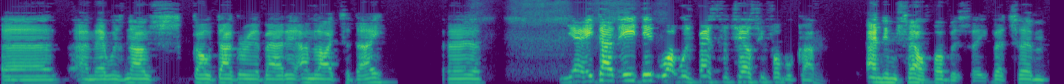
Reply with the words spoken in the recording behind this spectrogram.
Uh, and there was no skullduggery about it, unlike today. Uh, yeah, he did. He did what was best for Chelsea Football Club and himself, obviously. But um,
